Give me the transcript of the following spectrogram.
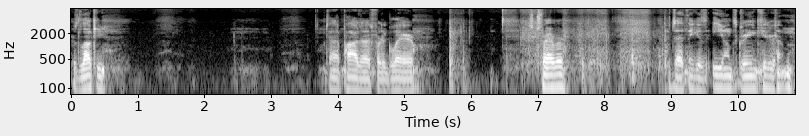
There's Lucky. I apologize for the glare. It's Trevor, which I think is Egon's grandkid or something.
